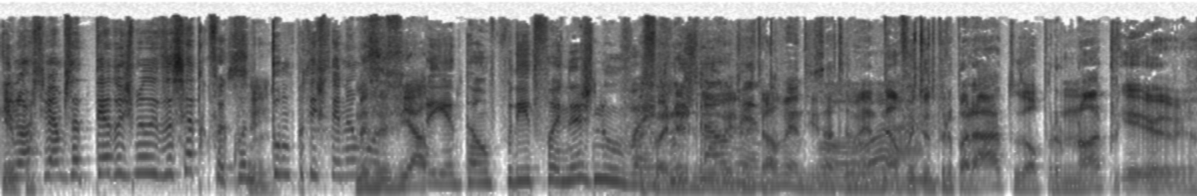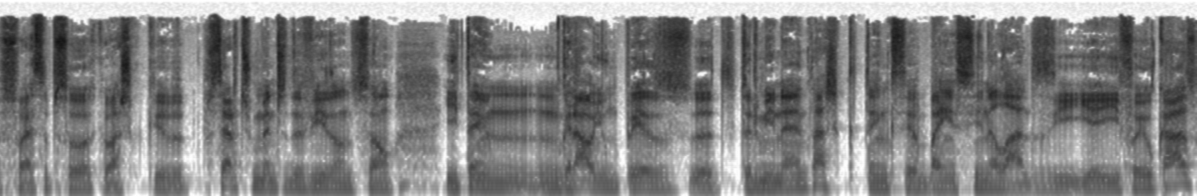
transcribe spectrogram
e nós tivemos até 2017, que foi quando Sim. tu me pediste em namoro. Mas havia- E então o pedido foi nas nuvens. Foi nas nuvens, literalmente, exatamente. Boa. Não, foi tudo preparado, tudo ao pormenor, porque eu, eu sou essa pessoa que eu acho que por certos momentos da vida onde são e tem um, um grau e um peso eh, determinante, acho que têm que ser bem assinalados. E, e aí foi o caso.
